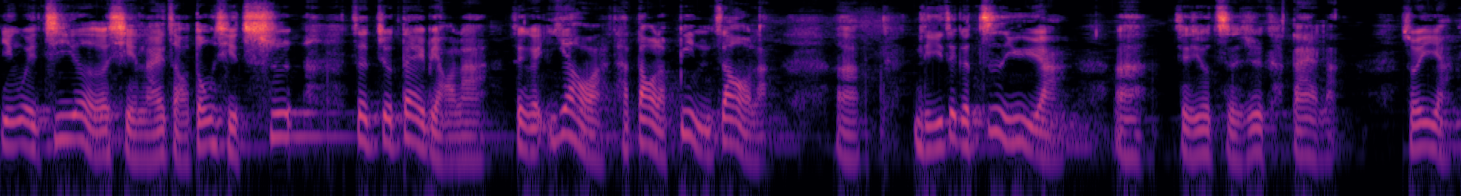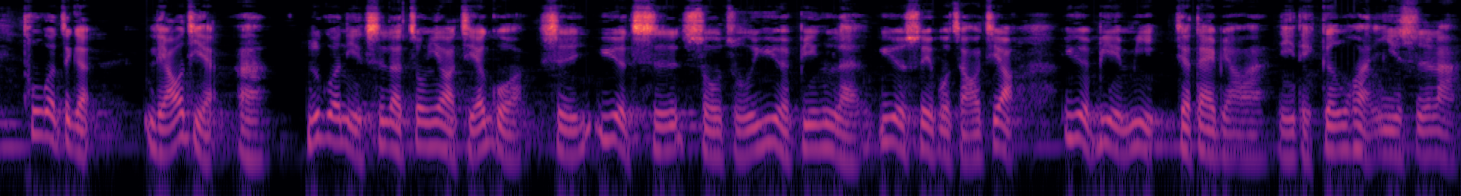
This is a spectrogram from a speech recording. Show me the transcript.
因为饥饿而醒来找东西吃，这就代表了这个药啊，它到了病灶了，啊，离这个治愈啊，啊，这就指日可待了。所以啊，通过这个了解啊。如果你吃了中药，结果是越吃手足越冰冷，越睡不着觉，越便秘，就代表啊，你得更换医师啦。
